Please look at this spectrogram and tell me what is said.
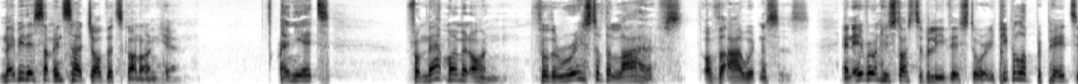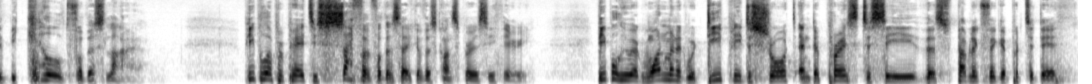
maybe there's some inside job that's gone on here. And yet, from that moment on, for the rest of the lives of the eyewitnesses and everyone who starts to believe their story. People are prepared to be killed for this lie. People are prepared to suffer for the sake of this conspiracy theory. People who at one minute were deeply distraught and depressed to see this public figure put to death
